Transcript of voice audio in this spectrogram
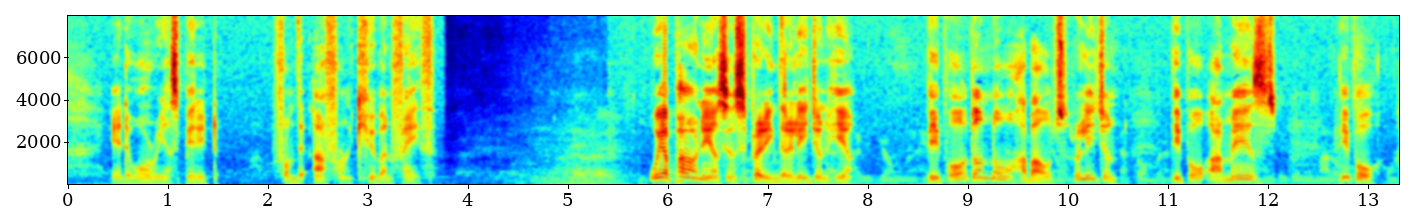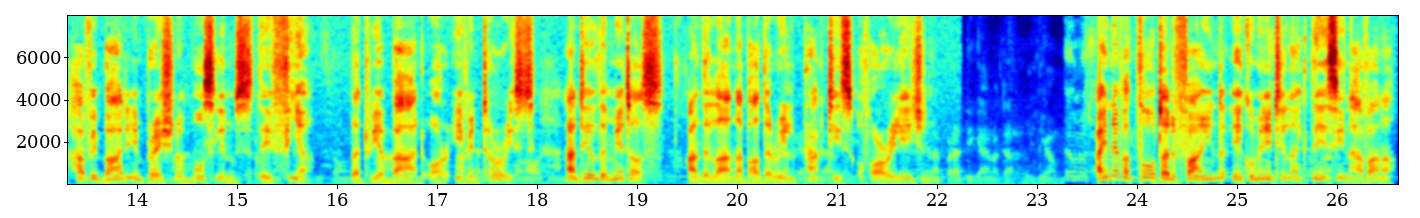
and a warrior spirit from the Afro-Cuban faith. We are pioneers in spreading the religion here. People don't know about religion. People are amazed. People have a bad impression of Muslims. They fear that we are bad or even terrorists until they meet us and learn about the real practice of our religion. I never thought I'd find a community like this in Havana.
